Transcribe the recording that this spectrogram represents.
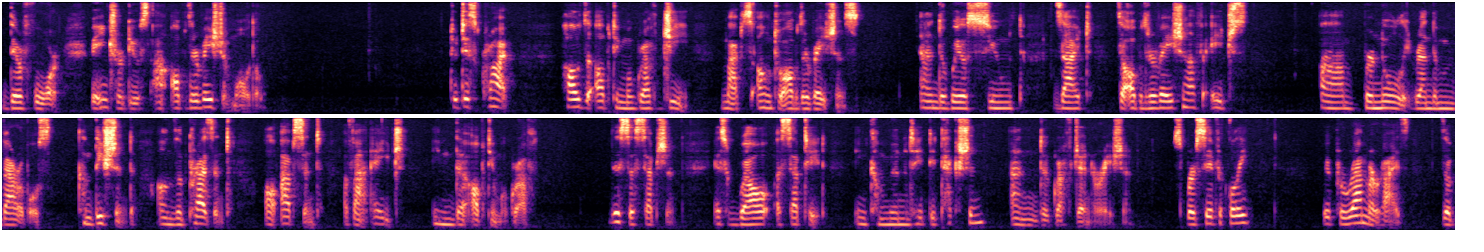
Therefore, we introduce an observation model. To describe how the optimal graph G maps onto observations, and we assumed that the observation of each um, Bernoulli random variables conditioned on the present or absent of an edge in the optimal graph. This assumption is well accepted in community detection and graph generation. Specifically, we parameterize the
